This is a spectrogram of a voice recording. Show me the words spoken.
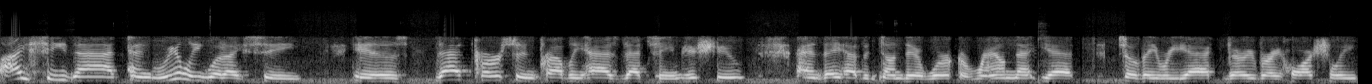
I see that, and really what I see is that person probably has that same issue and they haven't done their work around that yet so they react very very harshly.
